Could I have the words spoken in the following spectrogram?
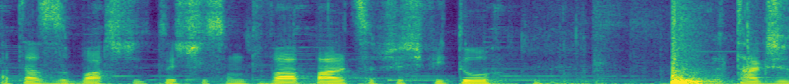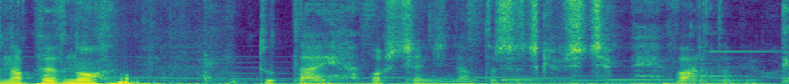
A teraz zobaczcie, tu jeszcze są dwa palce prześwitu. Także na pewno tutaj oszczędzi nam troszeczkę przyczepy. Warto było.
